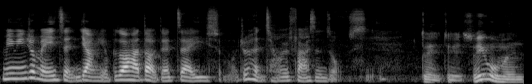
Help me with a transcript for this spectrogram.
明明就没怎样，也不知道他到底在在意什么，就很常会发生这种事。对对，所以我们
